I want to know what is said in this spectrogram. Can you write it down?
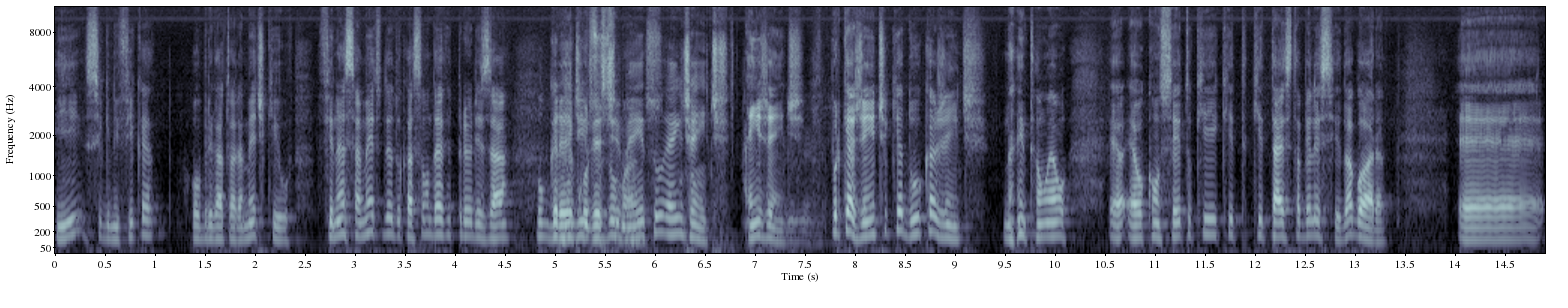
e significa obrigatoriamente que o financiamento da educação deve priorizar o grande investimento humanos. é em gente. É em gente, porque a gente que educa a gente. Né? Então é o, é, é, o conceito que está estabelecido. Agora, é,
